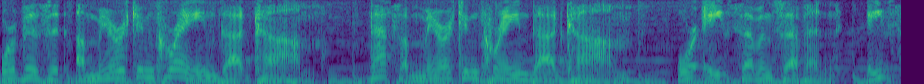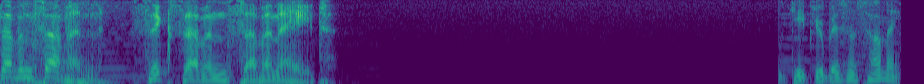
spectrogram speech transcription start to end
or visit AmericanCrane.com. That's AmericanCrane.com or 877 877 6778. Keep your business humming.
